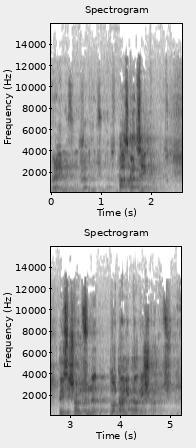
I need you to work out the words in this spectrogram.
վրա եմ ուզում ուշադրություն դարձնել։ Հասկացեք, այս իշխանությունը տոտալիտար իշխանություն է։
